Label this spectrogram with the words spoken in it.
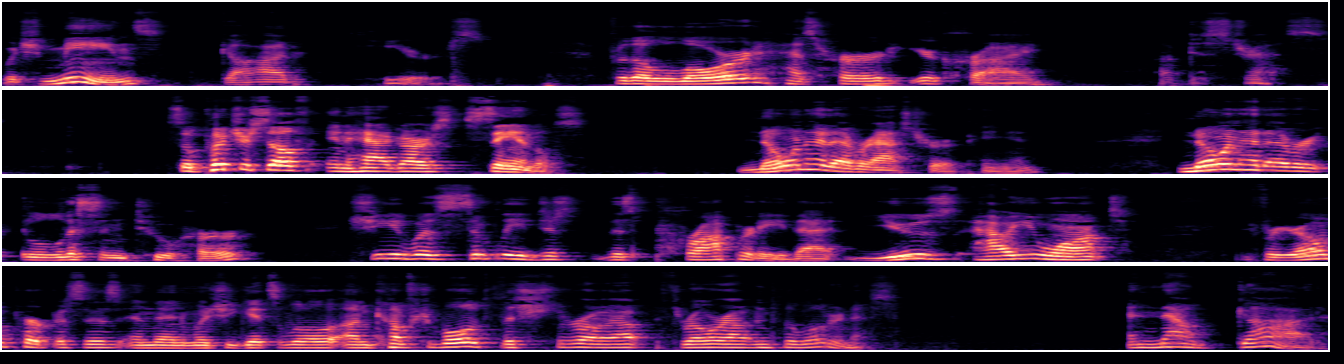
which means God hears. For the Lord has heard your cry of distress. So put yourself in Hagar's sandals. No one had ever asked her opinion. No one had ever listened to her. She was simply just this property that use how you want for your own purposes, and then when she gets a little uncomfortable, just throw out, throw her out into the wilderness. And now God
